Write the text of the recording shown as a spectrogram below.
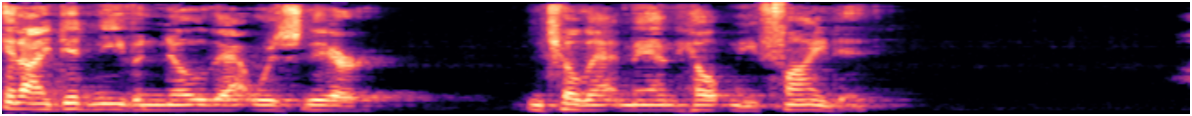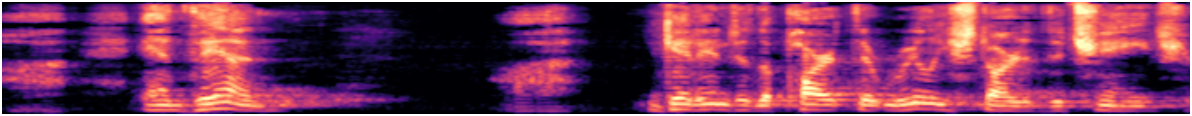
And I didn't even know that was there until that man helped me find it. Uh, and then uh, get into the part that really started the change.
